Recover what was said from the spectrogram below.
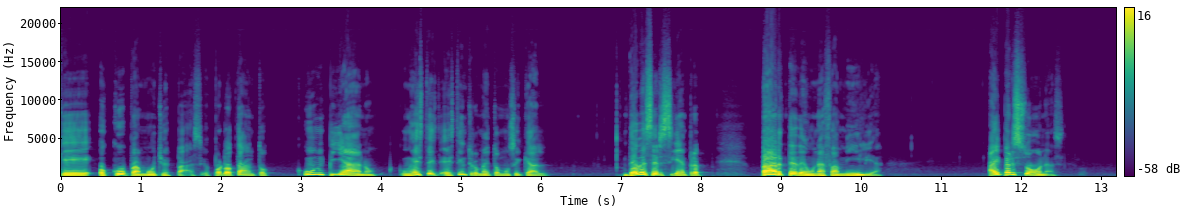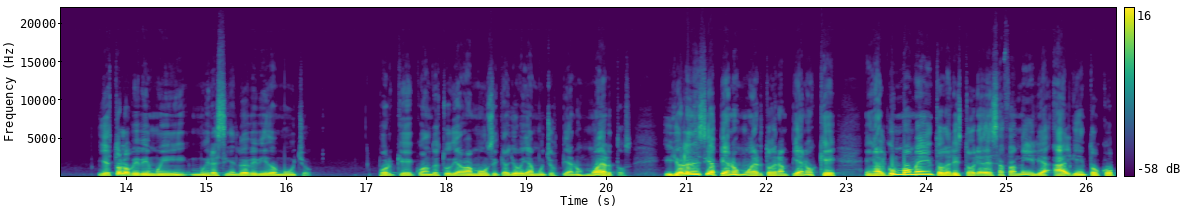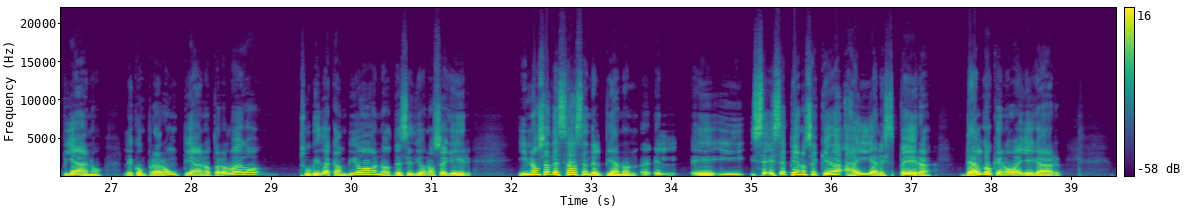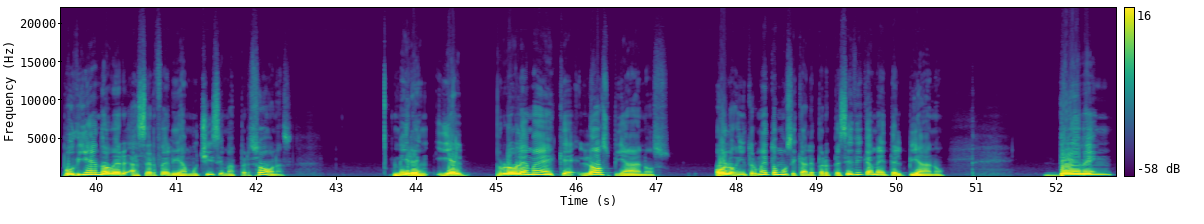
que ocupa mucho espacio. Por lo tanto, un piano, con este, este instrumento musical, debe ser siempre parte de una familia hay personas, y esto lo viví muy, muy recién, lo he vivido mucho, porque cuando estudiaba música yo veía muchos pianos muertos. Y yo les decía pianos muertos, eran pianos que en algún momento de la historia de esa familia alguien tocó piano, le compraron un piano, pero luego su vida cambió, no, decidió no seguir y no se deshacen del piano. Eh, y ese piano se queda ahí a la espera de algo que no va a llegar pudiendo ver, hacer feliz a muchísimas personas. Miren, y el problema es que los pianos o los instrumentos musicales, pero específicamente el piano, deben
